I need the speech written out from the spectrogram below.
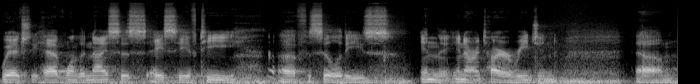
We actually have one of the nicest ACFT uh, facilities in the in our entire region. Um,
